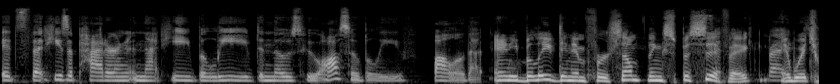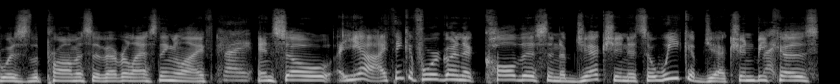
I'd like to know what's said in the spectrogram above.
it's that he's a pattern and that he believed, and those who also believe follow that. and he believed in him for something specific, Right. which was the promise of everlasting life. Right. And so, yeah, I think if we're going to call this an objection, it's a weak objection because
